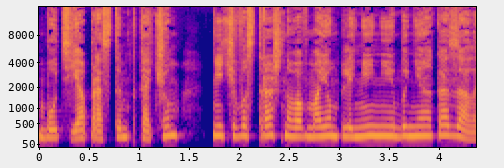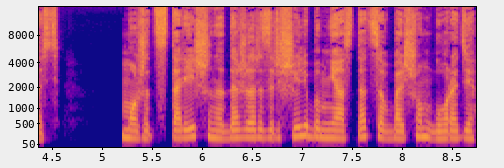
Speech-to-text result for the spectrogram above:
Будь я простым ткачом, ничего страшного в моем пленении бы не оказалось. Может, старейшины даже разрешили бы мне остаться в большом городе,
